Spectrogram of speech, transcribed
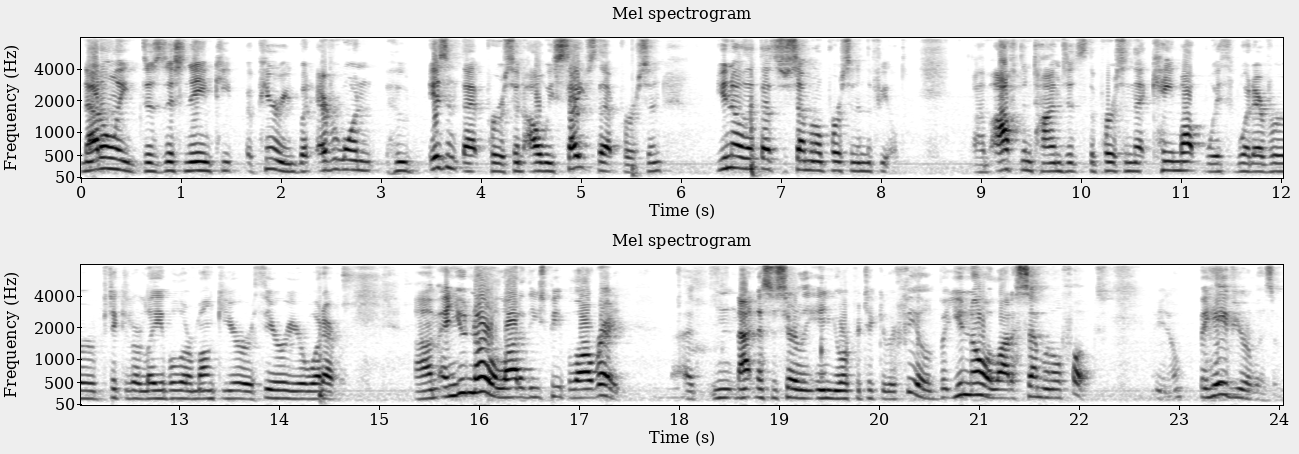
not only does this name keep appearing, but everyone who isn't that person always cites that person, you know that that's a seminal person in the field. Um, oftentimes it's the person that came up with whatever particular label or monkey or theory or whatever. Um, and you know a lot of these people already. Uh, not necessarily in your particular field, but you know a lot of seminal folks. You know, behavioralism,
